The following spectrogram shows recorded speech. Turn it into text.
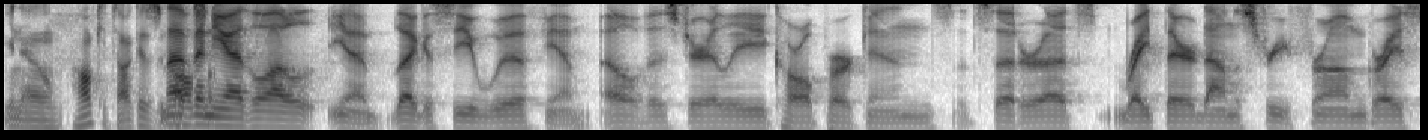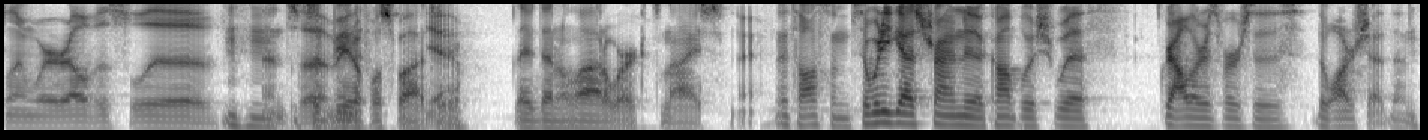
you know honky tonk is And that awesome. venue has a lot of you know legacy with you know Elvis, Jerry Lee, Carl Perkins, etc. It's right there down the street from Graceland where Elvis lived, mm-hmm. and so it's I a mean, beautiful spot yeah. too they've done a lot of work it's nice that's awesome. So what are you guys trying to accomplish with Growlers versus the Watershed then?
